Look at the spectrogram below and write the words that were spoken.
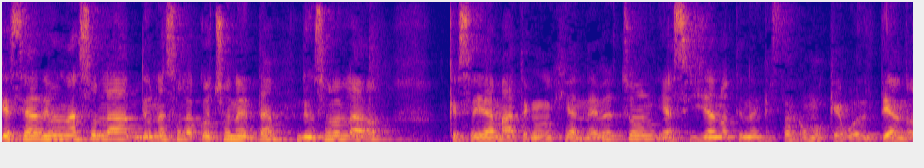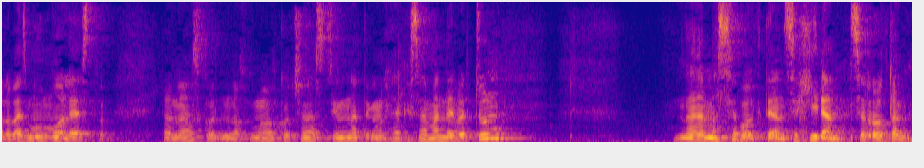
que sea de una sola, de una sola colchoneta, de un solo lado, que se llama tecnología Nevertune y así ya no tiene que estar como que volteando, lo ves muy molesto. Los nuevos, colchones tienen una tecnología que se llama Nevertune. Nada más se voltean, se giran, se rotan.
